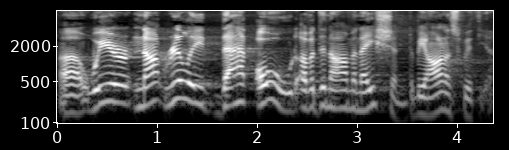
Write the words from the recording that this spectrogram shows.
Uh, we're not really that old of a denomination, to be honest with you.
